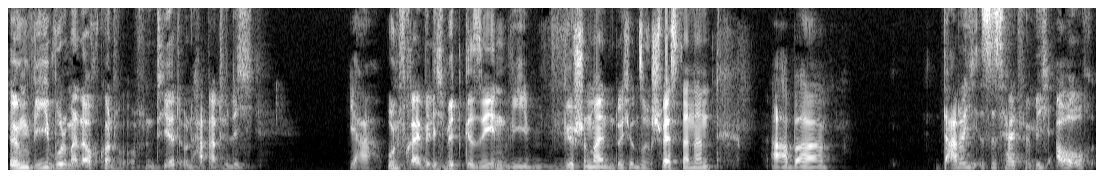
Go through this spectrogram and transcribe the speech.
irgendwie wurde man auch konfrontiert und hat natürlich, ja, unfreiwillig mitgesehen, wie wir schon meinten, durch unsere Schwestern dann. Aber dadurch ist es halt für mich auch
